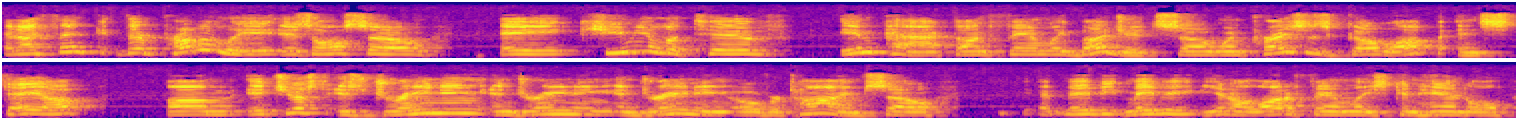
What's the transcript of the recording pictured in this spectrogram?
And I think there probably is also a cumulative impact on family budgets. So when prices go up and stay up, um, it just is draining and draining and draining over time. So maybe maybe you know a lot of families can handle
